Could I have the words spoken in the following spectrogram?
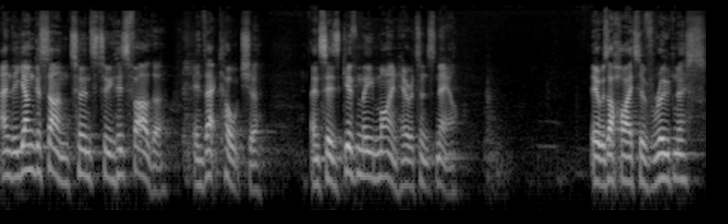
And the younger son turns to his father in that culture and says, Give me my inheritance now. It was a height of rudeness,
